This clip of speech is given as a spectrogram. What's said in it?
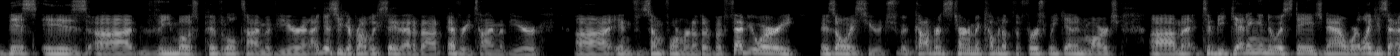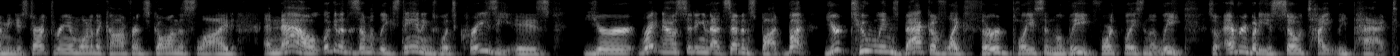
this is uh, the most pivotal time of year. And I guess you could probably say that about every time of year uh, in some form or another. But February is always huge. Conference tournament coming up the first weekend in March. Um, to be getting into a stage now where, like you said, I mean, you start three and one in the conference, go on the slide, and now looking at the Summit League standings, what's crazy is you're right now sitting in that seventh spot, but you're two wins back of like third place in the league, fourth place in the league. So everybody is so tightly packed.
